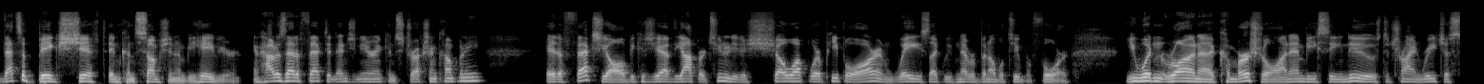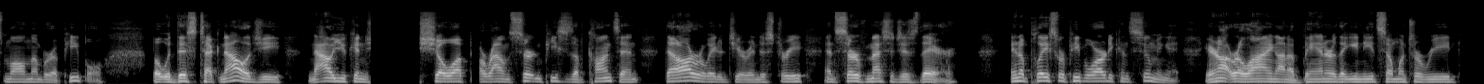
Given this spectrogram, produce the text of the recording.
That's a big shift in consumption and behavior. And how does that affect an engineering construction company? It affects y'all because you have the opportunity to show up where people are in ways like we've never been able to before. You wouldn't run a commercial on NBC News to try and reach a small number of people. But with this technology, now you can show up around certain pieces of content that are related to your industry and serve messages there in a place where people are already consuming it. You're not relying on a banner that you need someone to read.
